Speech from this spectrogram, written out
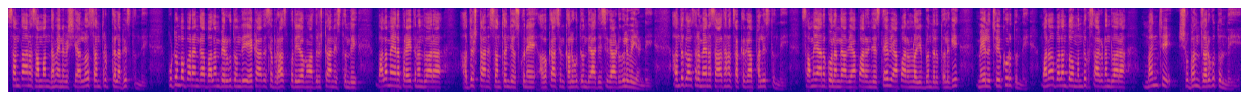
సంతాన సంబంధమైన విషయాల్లో సంతృప్తి లభిస్తుంది. కుటుంబ పరంగా బలం పెరుగుతుంది ఏకాదశి బృహస్పతి యోగం అదృష్టాన్ని ఇస్తుంది. బలమైన ప్రయత్నం ద్వారా అదృష్టాన్ని సొంతం చేసుకునే అవకాశం కలుగుతుంది. ఆ దిశగా అడుగులు వేయండి. అందుకు అవసరమైన సాధన చక్కగా ఫలిస్తుంది. సమయానుకూలంగా వ్యాపారం చేస్తే వ్యాపారంలో ఇబ్బందులు తొలగి మేలు చేకూరుతుంది. మనోబలంతో ముందుకు సాగడం ద్వారా మంచి శుభం జరుగుతుంది.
